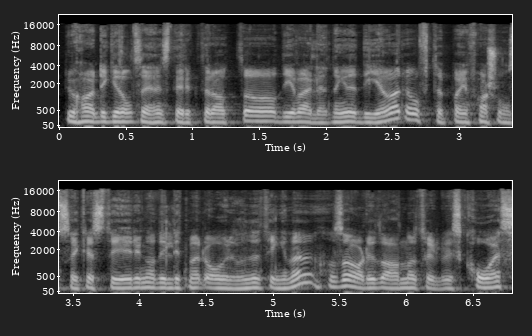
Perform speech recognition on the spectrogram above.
Du har Digitaliseringsdirektoratet og de veiledningene de har, ofte på informasjonssikkerhetsstyring og de litt mer overordnede tingene. Og så har du da naturligvis KS,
